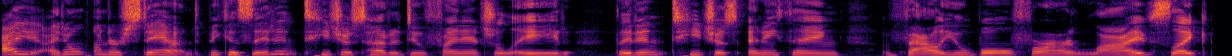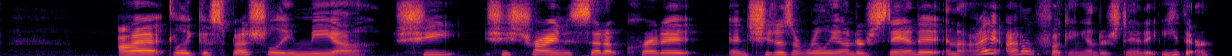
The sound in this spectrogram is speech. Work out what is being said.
I I don't understand because they didn't teach us how to do financial aid. They didn't teach us anything valuable for our lives like I like especially Mia. She she's trying to set up credit and she doesn't really understand it and I I don't fucking understand it either.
